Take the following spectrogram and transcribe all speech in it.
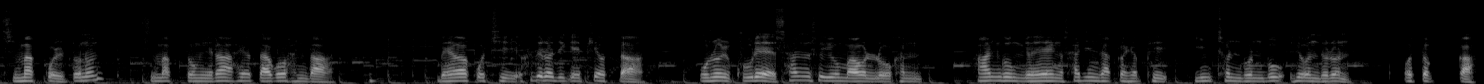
지막골 또는 지막동이라 하였다고 한다. 매화꽃이 흐드러지게 피었다. 오늘 구례 산수유 마을로 간 한국여행 사진작가협회 인천본부 회원들은 어떨까?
